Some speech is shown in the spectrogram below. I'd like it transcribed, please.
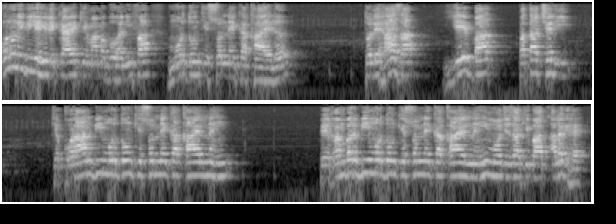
انہوں نے بھی یہی لکھا ہے کہ امام ابو حنیفہ مردوں کے سننے کا قائل۔ تو لہذا یہ بات پتا چلی کہ قرآن بھی مردوں کے سننے کا قائل نہیں، پیغمبر بھی مردوں کے سننے کا قائل نہیں، معجزہ کی بات الگ ہے۔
